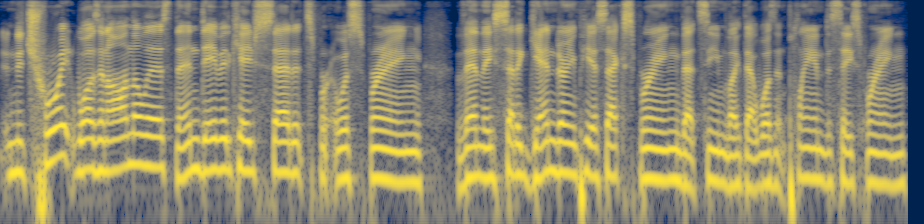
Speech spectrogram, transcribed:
Detroit wasn't on the list. Then David Cage said it sp- was spring. Then they said again during PSX spring. That seemed like that wasn't planned to say spring.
